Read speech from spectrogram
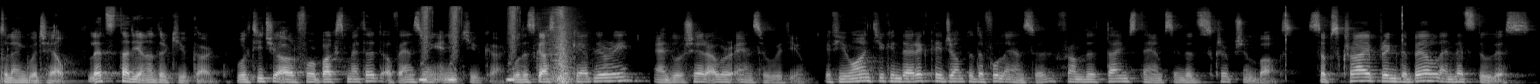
to Language Help. Let's study another cue card. We'll teach you our four box method of answering any cue card. We'll discuss vocabulary and we'll share our answer with you. If you want, you can directly jump to the full answer from the timestamps in the description box. Subscribe, ring the bell, and let's do this.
